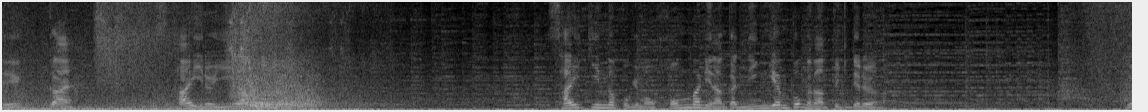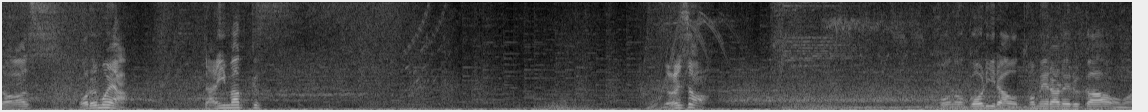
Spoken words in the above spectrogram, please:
でっかい。スタイルいいなこれ最近のポケモンほんまになんか人間っぽくなってきてるよな。よし俺もや。ダイマックス。よいしょ。このゴリラを止められるか？お前。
